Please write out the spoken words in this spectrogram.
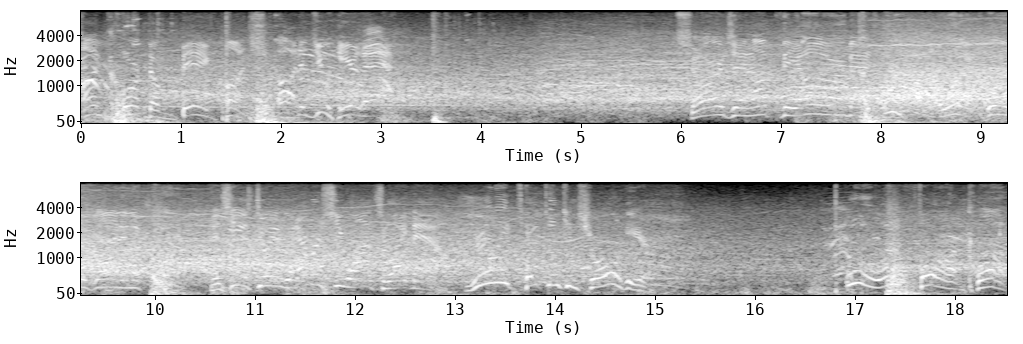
Uncorked a big punch. Oh, did you hear that? Charging up the arm and ooh, what a clothesline in the corner. And she is doing whatever she wants right now. Really taking control here. Ooh, what a forearm club.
